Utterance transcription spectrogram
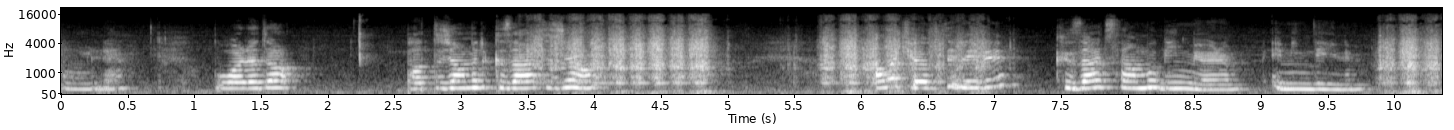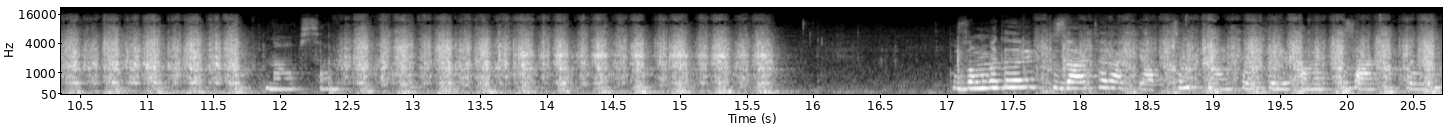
Şöyle. Bu arada patlıcanları kızartacağım. Ama köfteleri kızartsam mı bilmiyorum. Emin değilim. Ne yapsam? Bu zamana kadar hep kızartarak yaptım. Yani köfteleri falan kızartıp koydum.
